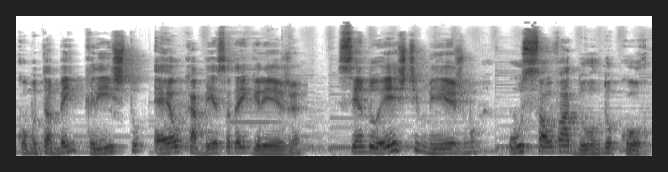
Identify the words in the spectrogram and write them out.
como também Cristo é o cabeça da igreja, sendo este mesmo o salvador do corpo.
